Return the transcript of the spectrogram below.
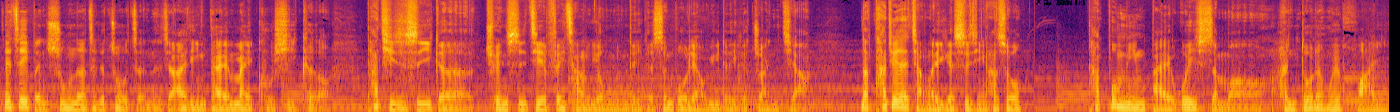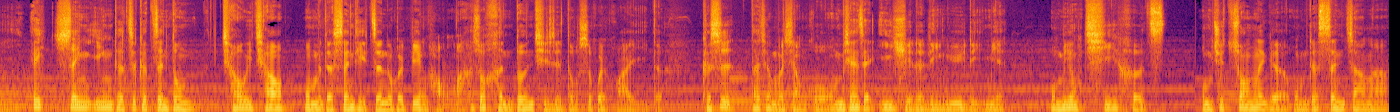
在这一本书呢，这个作者呢叫艾琳戴麦库西克哦，他其实是一个全世界非常有名的一个声波疗愈的一个专家。那他就在讲了一个事情，他说他不明白为什么很多人会怀疑，哎，声音的这个震动敲一敲，我们的身体真的会变好吗？他说很多人其实都是会怀疑的。可是大家有没有想过，我们现在在医学的领域里面？我们用七赫兹，我们去撞那个我们的肾脏啊，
